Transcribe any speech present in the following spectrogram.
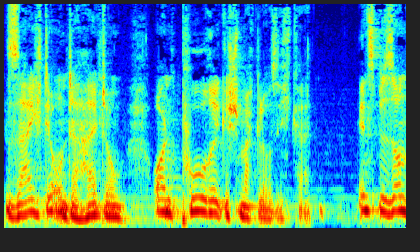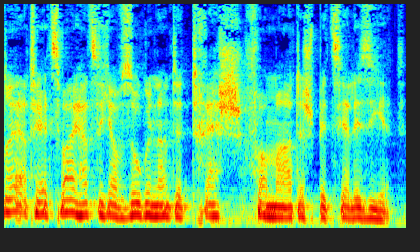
seichte Unterhaltung und pure Geschmacklosigkeiten. Insbesondere RTL 2 hat sich auf sogenannte Trash-Formate spezialisiert.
